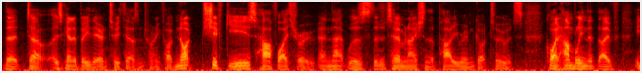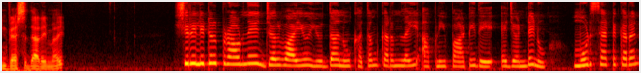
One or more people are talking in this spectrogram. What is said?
that uh, is going to be there in 2025, not shift gears halfway through. And that was the determination the party room got to. It's quite humbling that they've invested that in me. Shri Littleproud ਨੇ ਜਲਵਾਯੂ ਯੁੱਧਾਂ ਨੂੰ ਖਤਮ ਕਰਨ ਲਈ ਆਪਣੀ ਪਾਰਟੀ ਦੇ ਏਜੰਡੇ ਨੂੰ ਮੁੜ ਸੈੱਟ ਕਰਨ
